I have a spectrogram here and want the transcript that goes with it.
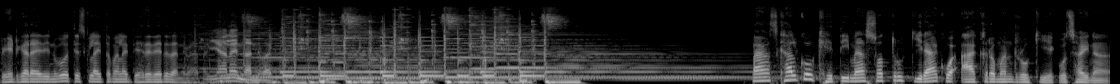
भेट गराइदिनु भयो त्यसको लागि तपाईँलाई धेरै धेरै धन्यवाद। यहाँलाई धन्यवाद। पाँचखालको खेतीमा शत्रु किराको आक्रमण रोकिएको छैन।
